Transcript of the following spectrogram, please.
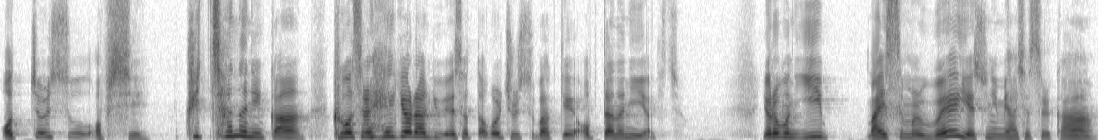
어쩔 수 없이 귀찮으니까 그것을 해결하기 위해서 떡을 줄 수밖에 없다는 이야기죠. 여러분 이 말씀을 왜 예수님이 하셨을까?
